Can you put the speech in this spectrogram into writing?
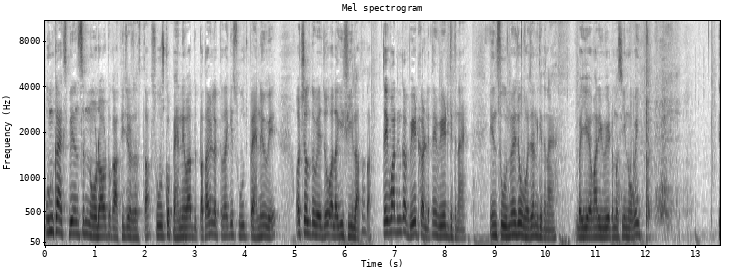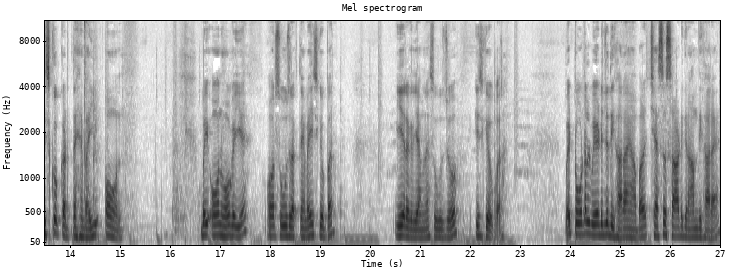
उनका एक्सपीरियंस नो डाउट काफ़ी ज़बरदस्त था। शूज़ को पहनने बाद पता भी लगता था कि शूज़ पहने हुए और चलते हुए जो अलग ही फील आता था। तो एक बार इनका वेट कर लेते हैं वेट कितना है। इन शूज़ में जो वज़न कितना है। भाई, ये हमारी वेट मशीन हो गई। इसको करते हैं भाई ऑन भाई ऑन हो गई है और शूज़ रखते हैं भाई इसके ऊपर। ये रख दिया हमने शूज़ जो इसके ऊपर। भाई टोटल वेट जो दिखा रहा है यहाँ पर छः सौ साठ ग्राम दिखा रहा है।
